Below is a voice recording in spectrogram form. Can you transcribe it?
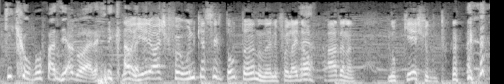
O que, que eu vou fazer agora? Ficava- não, e ele eu acho que foi o único que acertou o Thanos, né? Ele foi lá e deu É. uma porrada na- no queixo do Thanos.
